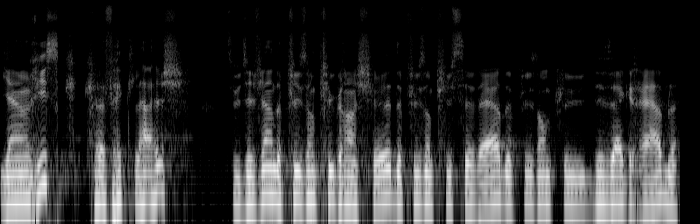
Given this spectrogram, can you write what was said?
il y a un risque qu'avec l'âge, tu deviens de plus en plus grincheux, de plus en plus sévère, de plus en plus désagréable.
